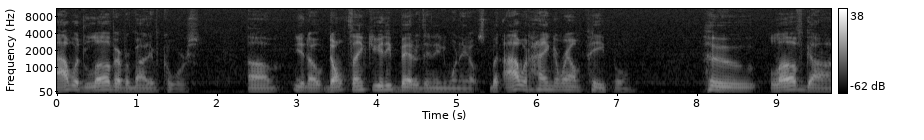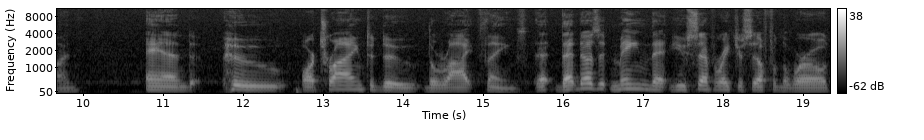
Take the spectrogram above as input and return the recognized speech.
I would love everybody, of course. Um, you know, don't think you any better than anyone else, but I would hang around people who love God and who are trying to do the right things. That that doesn't mean that you separate yourself from the world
